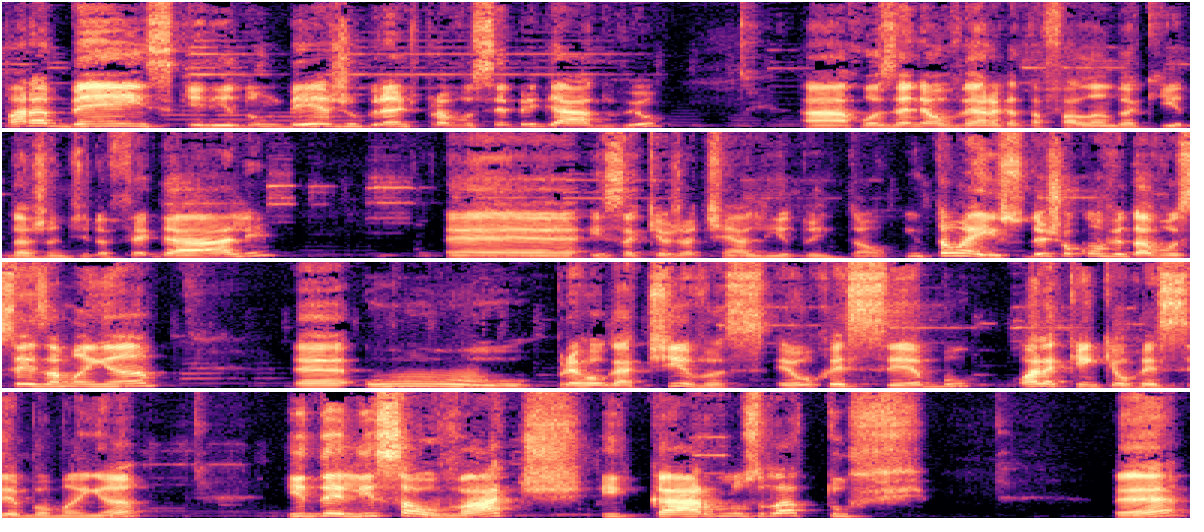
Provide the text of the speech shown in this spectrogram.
Parabéns, querido. Um beijo grande para você. Obrigado, viu? A Rosane Alverga está falando aqui da Jandira Fegali. É, isso aqui eu já tinha lido, então. Então é isso. Deixa eu convidar vocês. Amanhã é, o Prerrogativas, eu recebo, olha quem que eu recebo amanhã, Ideli Salvati e Carlos Latuf. É,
